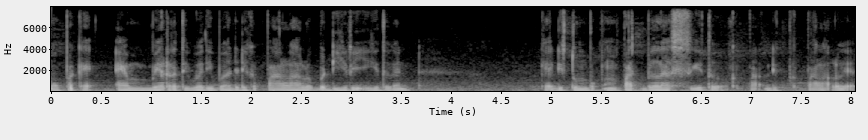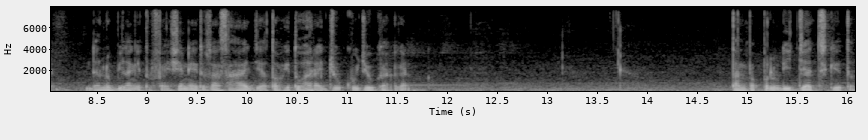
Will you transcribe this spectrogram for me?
mau pakai ember tiba-tiba ada di kepala lo berdiri gitu kan. Kayak ditumpuk 14 gitu di kepala lo ya. Dan lo bilang itu fashion ya itu sah sah aja. Toh itu harajuku juga kan. Tanpa perlu dijudge gitu.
